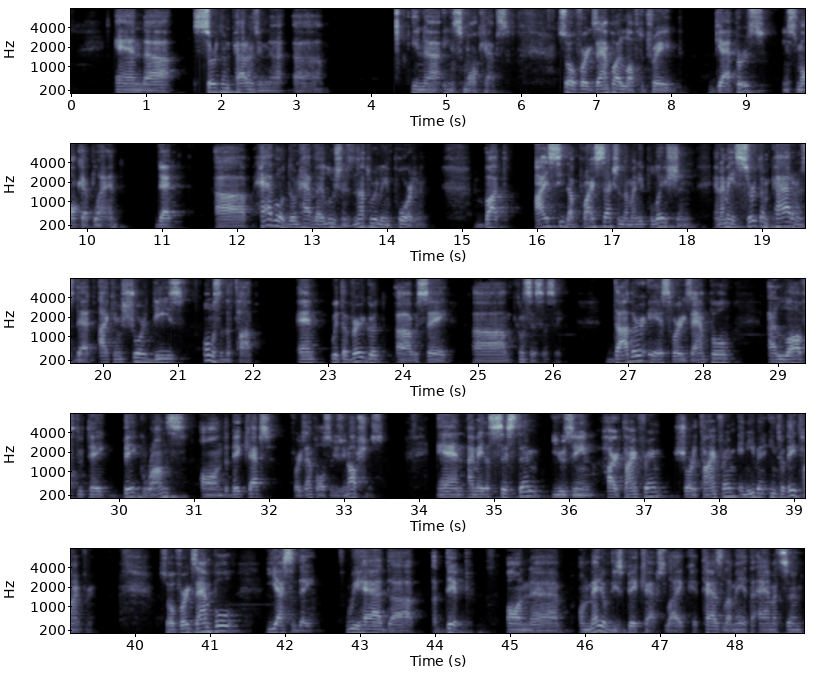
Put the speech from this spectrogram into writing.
and uh, certain patterns in uh, uh in uh, in small caps. So, for example, I love to trade gappers in small cap land that uh, have or don't have dilution. It's not really important, but I see the price action, the manipulation, and I made certain patterns that I can short these almost at the top, and with a very good, I would say, consistency. The other is, for example, I love to take big runs on the big caps, for example, also using options. And I made a system using higher time frame, shorter time frame, and even intraday time frame. So, for example, yesterday we had uh, a dip on uh, on many of these big caps like Tesla, Meta, Amazon,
